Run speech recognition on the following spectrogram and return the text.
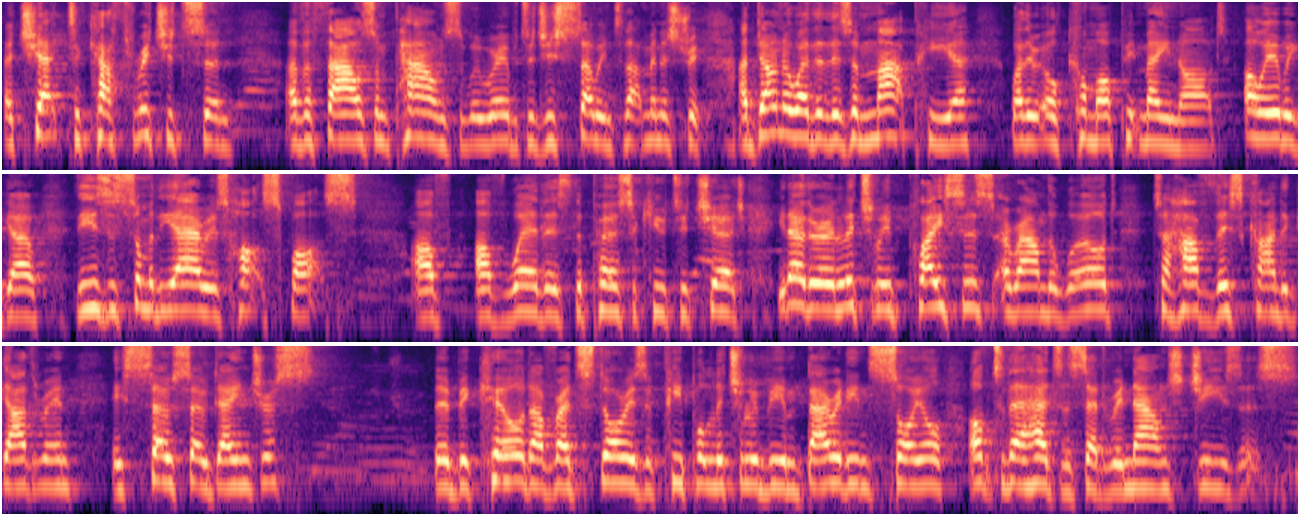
a check to Kath Richardson of a thousand pounds that we were able to just sow into that ministry. I don't know whether there's a map here, whether it'll come up, it may not. Oh, here we go. These are some of the areas, hot spots of, of where there's the persecuted church. You know, there are literally places around the world to have this kind of gathering is so, so dangerous. They'd be killed. I've read stories of people literally being buried in soil up to their heads and said, Renounce Jesus.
